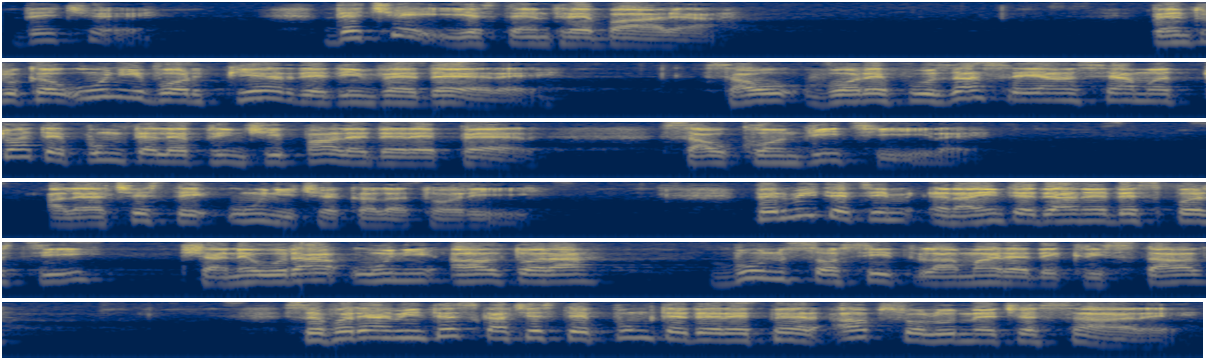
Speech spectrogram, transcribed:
De ce? De ce este întrebarea? Pentru că unii vor pierde din vedere sau vor refuza să ia în seamă toate punctele principale de reper sau condițiile. ale acestei unice călătorii. Permiteți-mi, înainte de a ne despărți și a ne ura unii altora, bun sosit la Marea de Cristal, să vă reamintesc aceste puncte de reper absolut necesare,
